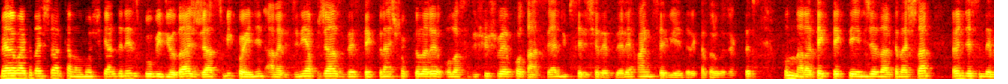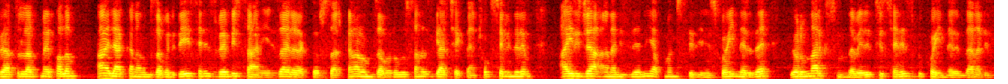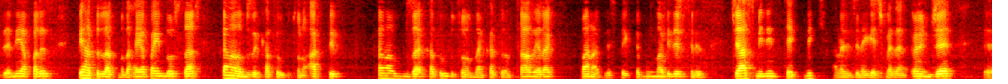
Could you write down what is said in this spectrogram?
Merhaba arkadaşlar kanalıma hoş geldiniz. Bu videoda Jasmy Coin'in analizini yapacağız. Destek direnç noktaları, olası düşüş ve potansiyel yükseliş hedefleri hangi seviyelere kadar olacaktır? Bunlara tek tek değineceğiz arkadaşlar. Öncesinde bir hatırlatma yapalım. Hala kanalımıza abone değilseniz ve bir saniyenizi ayırarak dostlar kanalımıza abone olursanız gerçekten çok sevinirim. Ayrıca analizlerini yapmamı istediğiniz coinleri de yorumlar kısmında belirtirseniz bu coinlerin de analizlerini yaparız. Bir hatırlatma daha yapayım dostlar. Kanalımızın katıl butonu aktif. Kanalımıza katıl butonundan katılım sağlayarak bana destekte bulunabilirsiniz. Jasmine'in teknik analizine geçmeden önce e,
